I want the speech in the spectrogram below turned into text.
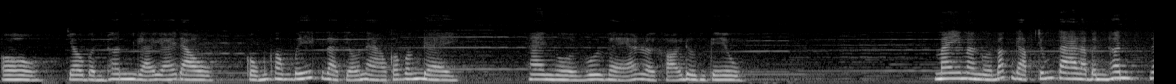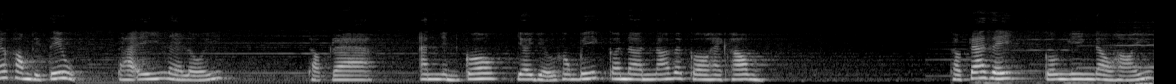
Ồ, Châu Bình Hinh gãi gãi đầu, cũng không biết là chỗ nào có vấn đề. Hai người vui vẻ rời khỏi đường kiều. May mà người bắt gặp chúng ta là Bình Hinh, nếu không thì tiêu. Tả ý lè lưỡi. Thật ra, anh nhìn cô, do dự không biết có nên nói với cô hay không. Thật ra gì? Cô nghiêng đầu hỏi.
